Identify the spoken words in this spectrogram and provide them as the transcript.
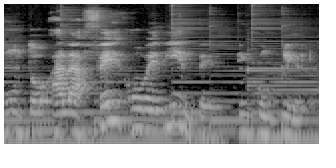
junto a la fe obediente en cumplirla.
